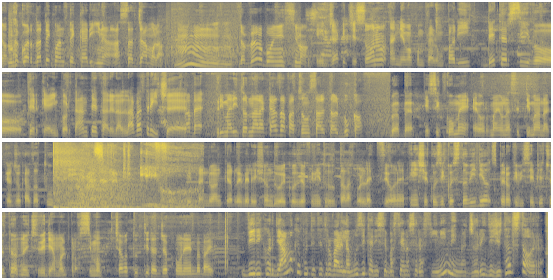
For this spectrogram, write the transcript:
ma guardate quanto è carina, assaggiamola Mmm, davvero buonissima E già che ci sono andiamo a comprare un po' di detersivo, perché è importante fare la lavatrice. Vabbè, prima di tornare a casa faccio un salto al book off. Vabbè, e siccome è ormai una settimana che ho giocato a tutti mi prendo anche il Revelation 2 così ho finito tutta la collezione. Finisce così questo video, spero che vi sia piaciuto, noi ci vediamo al prossimo. Ciao a tutti da Giappone, bye bye. Vi ricordiamo che potete trovare la musica di Sebastiano Serafini nei maggiori digital store.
